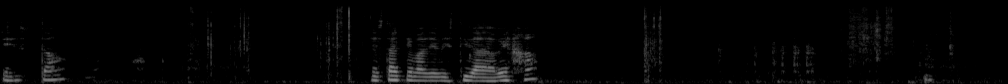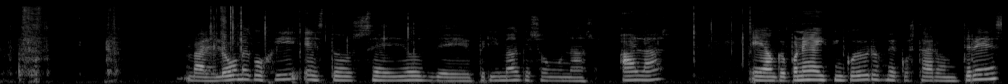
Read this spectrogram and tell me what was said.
Esta. Esta que va de vestida de abeja. Vale luego me cogí estos sellos de prima que son unas alas. Eh, aunque ponen ahí 5 euros me costaron 3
